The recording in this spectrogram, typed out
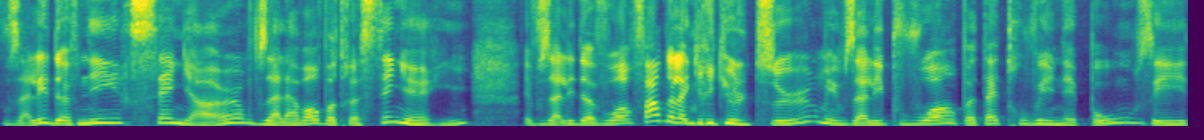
Vous allez devenir seigneur, vous allez avoir votre seigneurie, et vous allez devoir faire de l'agriculture, mais vous allez pouvoir peut-être trouver une épouse et,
